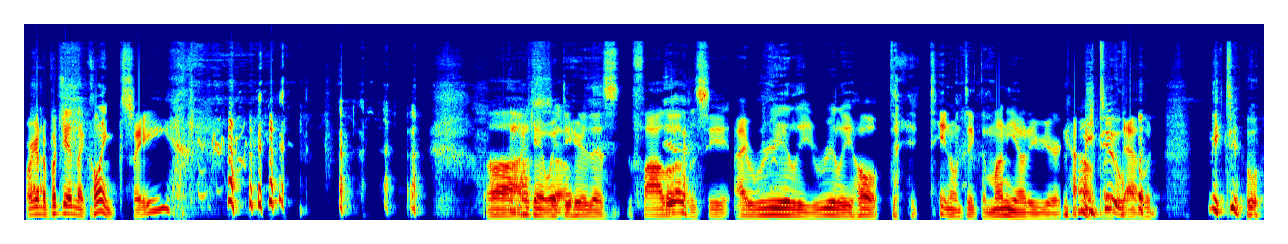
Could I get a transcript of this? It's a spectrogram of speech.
we're gonna put you in the clink. See? oh, I can't wait to hear this follow up Yeah. and see. I really, really hope that they don't take the money out of your account. Me Like, too. that would, Me too.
